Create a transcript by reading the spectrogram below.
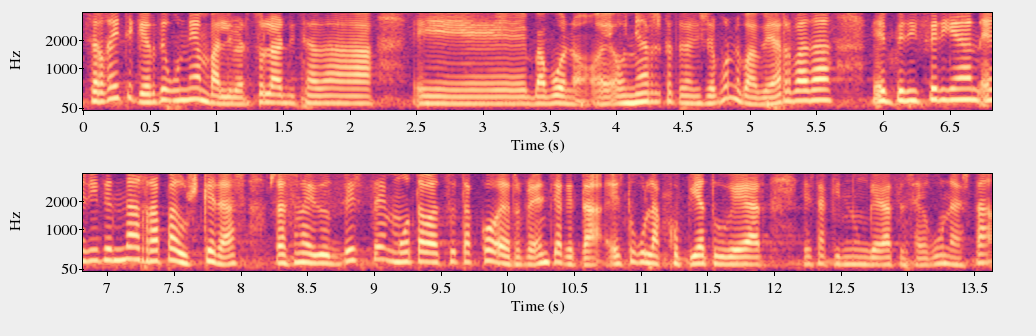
zergaitik erdigunean, ba, libertzolaritza da, e, ba, bueno, e, oinarrezkatetak izan, bueno, ba, behar bada e, periferian egiten da rapa euskeraz, osea, esan nahi dut, beste mota batzuetako erreferentziak, eta ez dugula kopiatu behar, ez dakit nun geratzen zaiguna, ez da,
